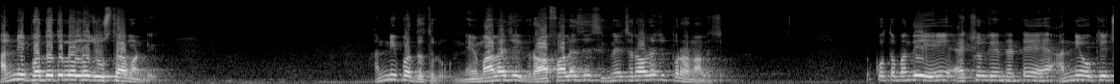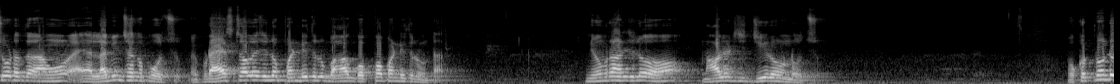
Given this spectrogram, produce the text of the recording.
అన్ని పద్ధతులలో చూస్తామండి. అన్ని పద్ధతులు. నేమాలజీ గ్రాఫాలజీ సిగ్నేచరాలజీ పురాణాలజీ. కొంతమంది యాక్చువల్గా ఏంటంటే అన్నీ ఒకే చోట లభించకపోవచ్చు. ఇప్పుడు ఆస్ట్రాలజీలో పండితులు బాగా గొప్ప పండితులు ఉంటారు. న్యూమరాలజీలో నాలెడ్జ్ జీరో ఉండవచ్చు ఒకటి నుండి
